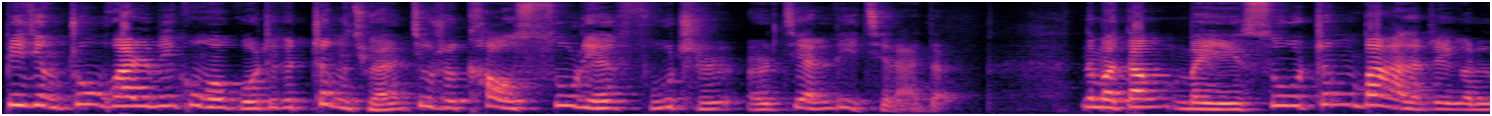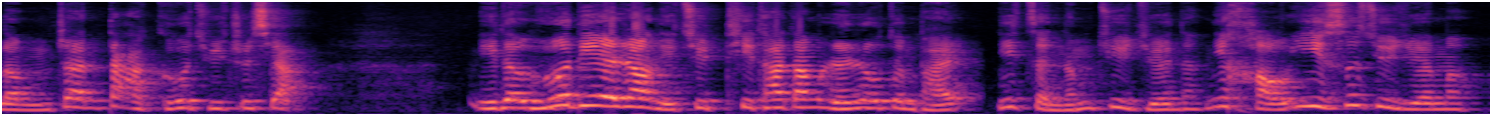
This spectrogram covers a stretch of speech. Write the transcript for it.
毕竟中华人民共和国这个政权就是靠苏联扶持而建立起来的。那么，当美苏争霸的这个冷战大格局之下，你的俄爹让你去替他当人肉盾牌，你怎能拒绝呢？你好意思拒绝吗？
